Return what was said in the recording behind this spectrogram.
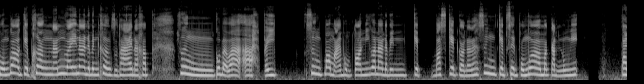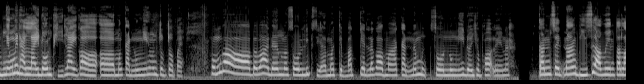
ผมก็เก็บเครื่องนั้นไว้น่าจะเป็นเครื่องสุดท้ายนะครับ ซึ่งก็แบบว่าอะไปซึ่งเป้าหมายผมตอนนี้ก็น่าจะเป็นเก็บบาสเกตก่อนนะนะซึ่งเก็บเสร็จผมก็มากันตรงนี้ กันยังไม่ทันไรโดนผีไล่ก็เออมากันตรงนี้ให้มันจบๆไป ผมก็แบบว่าเดินมาโซนลิฟต์เสียมาเก็บบัตเก็ตแล้วก็มากันน้ำหมึกโซนตรงนี้โดยเฉพาะเลยนะ กันเสร็จนางผีเสื้อเวนตะไล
